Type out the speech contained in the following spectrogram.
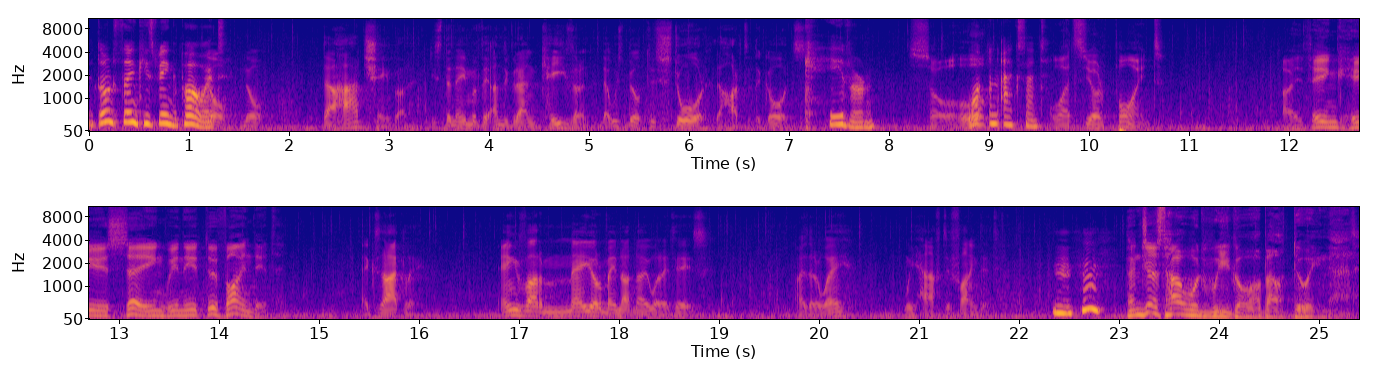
I don't think he's being a poet. No, no. The heart chamber is the name of the underground cavern that was built to store the heart of the gods. Cavern. So, What an accent. what's your point? I think he is saying we need to find it. Exactly. Ingvar may or may not know what it is. Either way, we have to find it. Mm-hmm. And just how would we go about doing that?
